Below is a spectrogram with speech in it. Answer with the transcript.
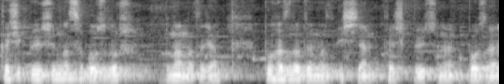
kaşık büyüsü nasıl bozulur bunu anlatacağım. Bu hazırladığımız işlem kaşık büyüsünü bozar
